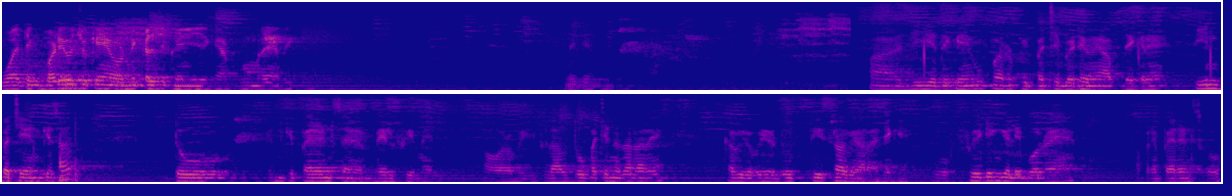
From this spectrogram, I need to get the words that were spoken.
वो आई थिंक बड़े हो चुके हैं और निकल चुके हैं ये आप घूम रहे हैं अभी। देखिए। हाँ जी, ये देखें, ऊपर भी बच्चे बैठे हुए हैं, आप देख रहे हैं। तीन बच्चे हैं इनके साथ। दो इनके पेरेंट्स हैं, मेल, फीमेल। और अभी फ़िलहाल दो बच्चे नज़र आ रहे हैं। कभी कभी दो तीसरा भी आ रहा है, देखें। वो फीडिंग के लिए बोल रहे हैं अपने पेरेंट्स को।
